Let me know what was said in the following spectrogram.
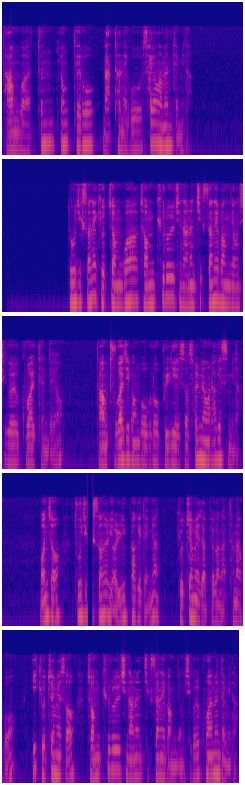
다음과 같은 형태로 나타내고 사용하면 됩니다. 두 직선의 교점과 점 Q를 지나는 직선의 방정식을 구할 텐데요. 다음 두 가지 방법으로 분리해서 설명을 하겠습니다. 먼저 두 직선을 연립하게 되면 교점의 좌표가 나타나고 이 교점에서 점 Q를 지나는 직선의 방정식을 구하면 됩니다.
